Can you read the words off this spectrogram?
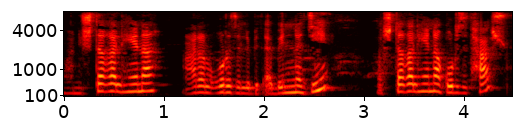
وهنشتغل هنا على الغرز اللي بتقابلنا دي. هشتغل هنا غرزة حشو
